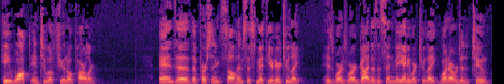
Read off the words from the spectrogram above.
He walked into a funeral parlor and uh, the person saw him said, Smith, you're here too late. His words were, God doesn't send me anywhere too late. Went over to the tomb,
